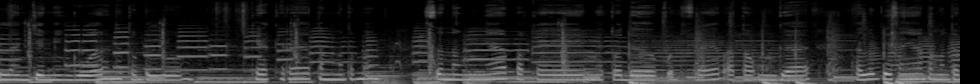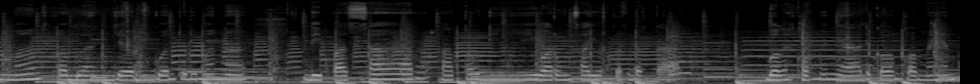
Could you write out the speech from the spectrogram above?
belanja mingguan atau belum? Kira-kira teman-teman senangnya pakai metode food prep atau enggak? Lalu biasanya teman-teman suka belanja mingguan tuh di mana? Di pasar atau di warung sayur terdekat? Boleh komen ya di kolom komen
